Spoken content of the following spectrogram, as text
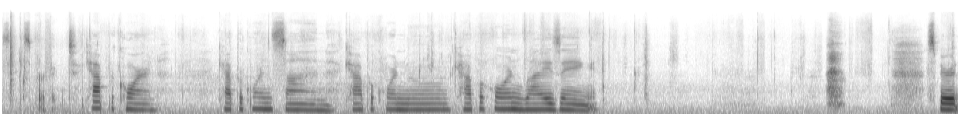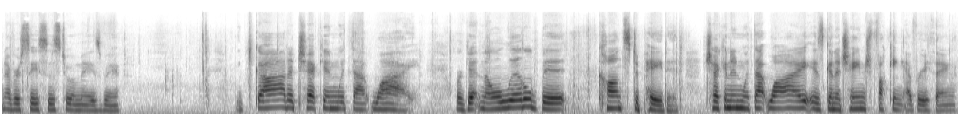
Six, perfect. Capricorn. Capricorn Sun, Capricorn Moon, Capricorn Rising. Spirit never ceases to amaze me. We gotta check in with that why. We're getting a little bit constipated. Checking in with that why is gonna change fucking everything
